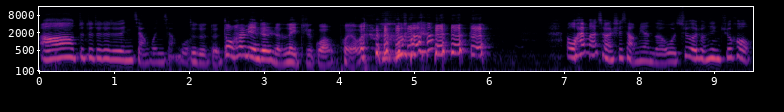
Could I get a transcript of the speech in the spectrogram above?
哦，对对对对对对，你讲过，你讲过。对对对，豆花面真是人类之光，朋友们。我还蛮喜欢吃小面的。我去了重庆之后，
